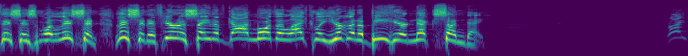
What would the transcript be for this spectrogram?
This is more. Listen, listen. If you're a saint of God, more than likely you're going to be here next Sunday. Right?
